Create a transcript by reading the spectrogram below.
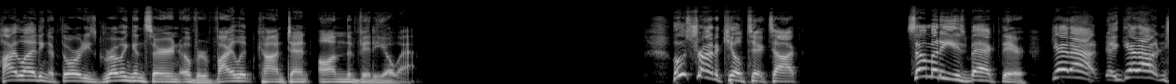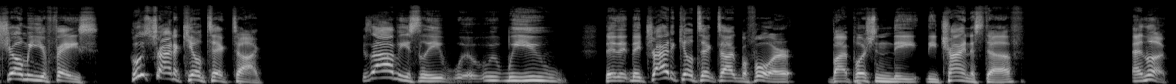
highlighting authorities' growing concern over violent content on the video app. Who's trying to kill TikTok? Somebody is back there. Get out. Get out and show me your face. Who's trying to kill TikTok? Because obviously, we, we, you they, they tried to kill TikTok before by pushing the the China stuff. And look,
